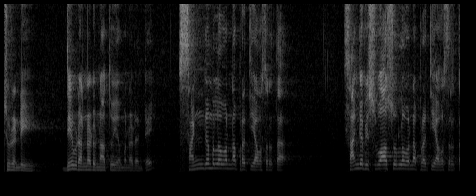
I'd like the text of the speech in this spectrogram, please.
చూడండి దేవుడు అన్నాడు నాతో ఏమన్నాడంటే సంఘములో ఉన్న ప్రతి అవసరత సంఘ విశ్వాసుల్లో ఉన్న ప్రతి అవసరత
